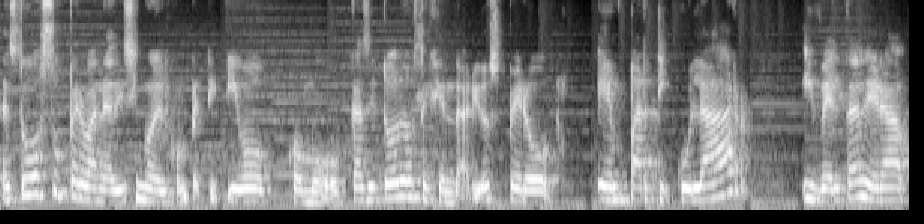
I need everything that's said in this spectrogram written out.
estuvo súper baneadísimo del competitivo como casi todos los legendarios, pero en particular Ibeltal era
